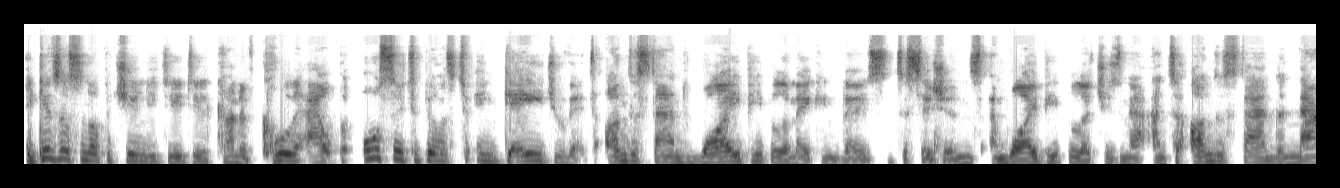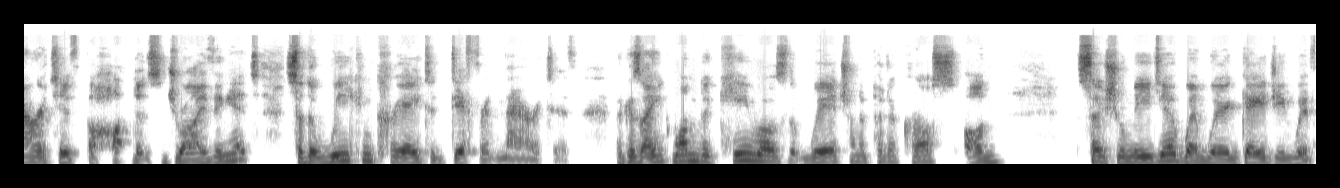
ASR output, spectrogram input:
it gives us an opportunity to kind of call it out but also to be honest to engage with it to understand why people are making those decisions and why people are choosing that and to understand the narrative that's driving it so that we can create a different narrative. Because i think one of the key roles that we're trying to put across on social media when we're engaging with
